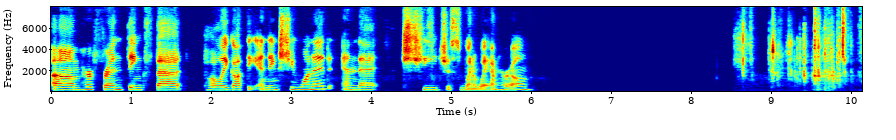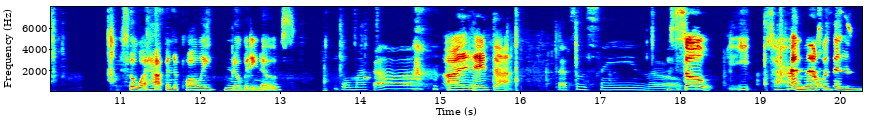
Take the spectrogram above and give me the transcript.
Um, her friend thinks that Polly got the ending she wanted and that she just went away on her own. So, what happened to Polly? Nobody knows. Oh my god. I hate that. That's insane, though. So, so her And that was in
